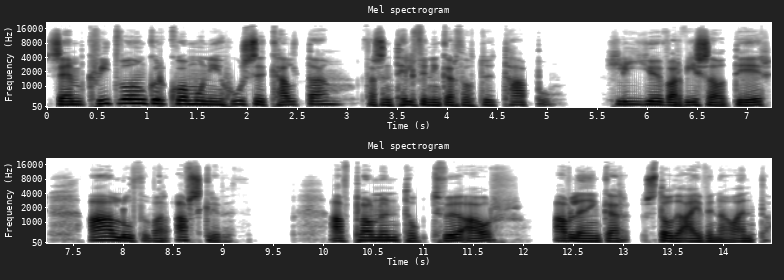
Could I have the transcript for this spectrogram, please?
Sem kvítvóðungur kom hún í húsið kalda þar sem tilfinningar þóttu tapu. Hlýju var vísað á dyr, alúð var afskrifuð. Afplánun tók tvö ár, afleðingar stóðu æfina á enda.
